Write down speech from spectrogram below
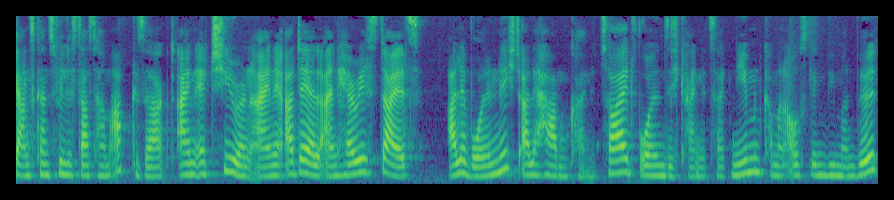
Ganz, ganz viele Stars haben abgesagt. Ein Ed Sheeran, eine Adele, ein Harry Styles. Alle wollen nicht, alle haben keine Zeit, wollen sich keine Zeit nehmen, kann man auslegen, wie man will.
